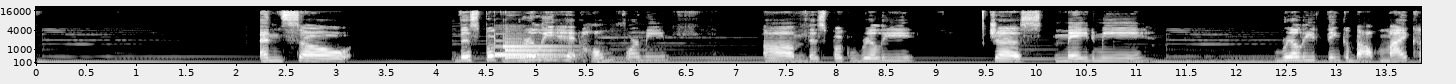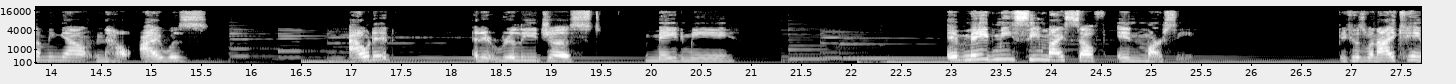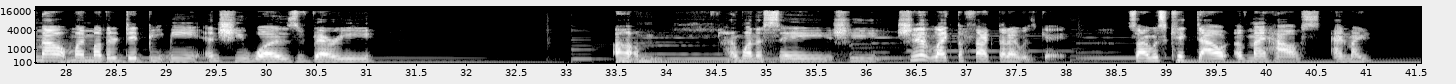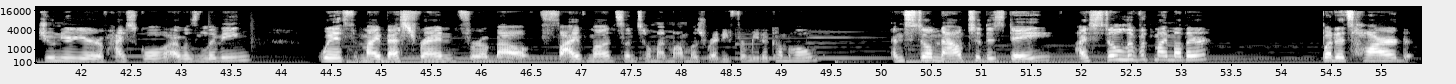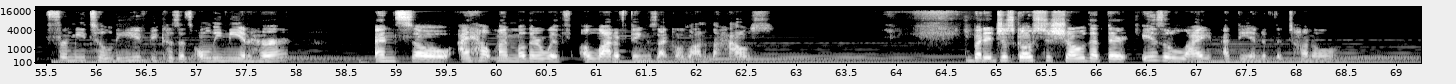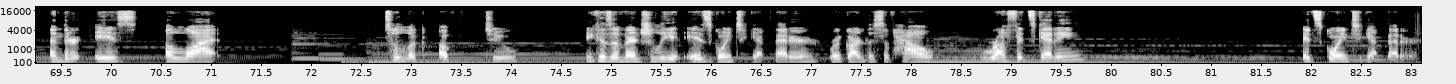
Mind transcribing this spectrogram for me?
And so this book really hit home for me. Um this book really just made me really think about my coming out and how I was outed and it really just made me it made me see myself in Marcy. Because when I came out, my mother did beat me and she was very um I want to say she she didn't like the fact that I was gay. So I was kicked out of my house and my junior year of high school, I was living with my best friend for about 5 months until my mom was ready for me to come home. And still now to this day, I still live with my mother, but it's hard for me to leave because it's only me and her. And so I help my mother with a lot of things that goes on in the house. But it just goes to show that there is a light at the end of the tunnel and there is a lot to look up to because eventually it is going to get better regardless of how rough it's getting it's going to get better.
